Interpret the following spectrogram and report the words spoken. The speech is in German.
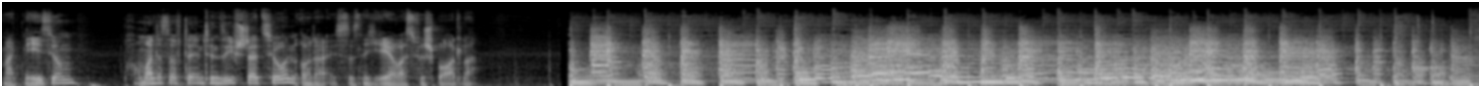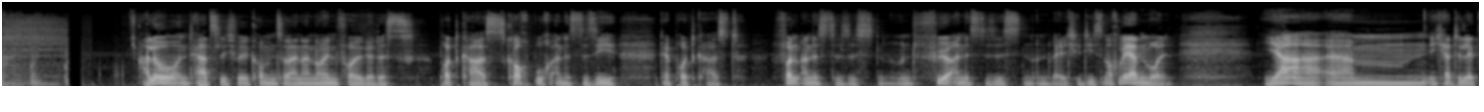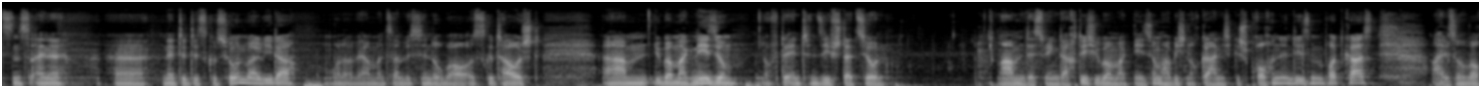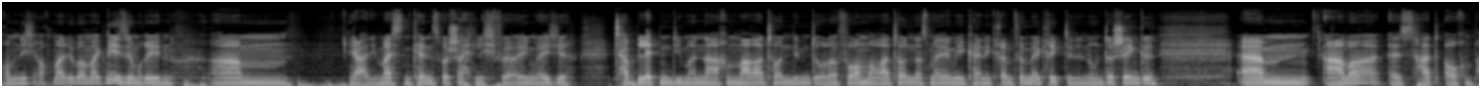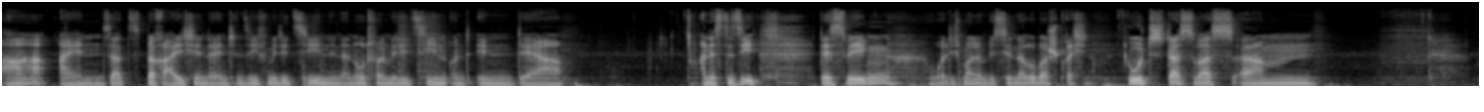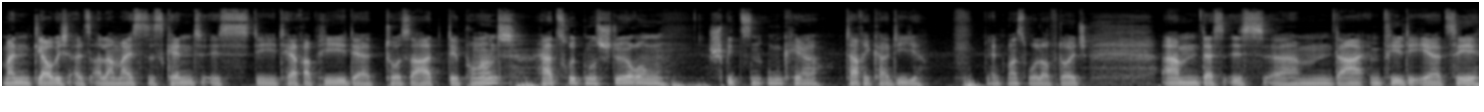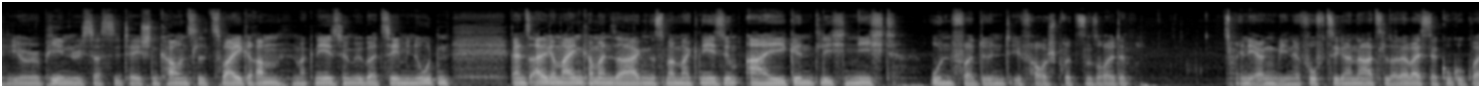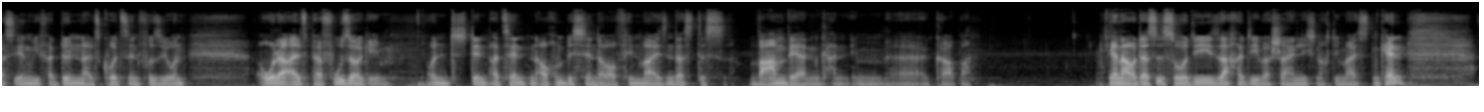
Magnesium, braucht man das auf der Intensivstation oder ist das nicht eher was für Sportler? Hallo und herzlich willkommen zu einer neuen Folge des Podcasts Kochbuch Anästhesie, der Podcast von Anästhesisten und für Anästhesisten und welche dies noch werden wollen. Ja, ähm, ich hatte letztens eine äh, nette Diskussion mal wieder, oder wir haben uns ein bisschen darüber ausgetauscht, ähm, über Magnesium auf der Intensivstation. Ähm, deswegen dachte ich, über Magnesium habe ich noch gar nicht gesprochen in diesem Podcast. Also warum nicht auch mal über Magnesium reden? Ähm, ja, die meisten kennen es wahrscheinlich für irgendwelche Tabletten, die man nach dem Marathon nimmt oder vor dem Marathon, dass man irgendwie keine Krämpfe mehr kriegt in den Unterschenkeln. Ähm, aber es hat auch ein paar Einsatzbereiche in der Intensivmedizin, in der Notfallmedizin und in der Anästhesie. Deswegen wollte ich mal ein bisschen darüber sprechen. Gut, das, was ähm, man, glaube ich, als allermeistes kennt, ist die Therapie der Torsade de Pointe, Herzrhythmusstörung, Spitzenumkehr, Tachykardie, nennt man es wohl auf Deutsch. Ähm, das ist, ähm, da empfiehlt die ERC, die European Resuscitation Council, 2 Gramm Magnesium über 10 Minuten. Ganz allgemein kann man sagen, dass man Magnesium eigentlich nicht unverdünnt IV spritzen sollte. In irgendwie eine 50er Nazel oder weiß der Kuckuck was, irgendwie verdünnen als Kurzinfusion oder als Perfusor geben. Und den Patienten auch ein bisschen darauf hinweisen, dass das warm werden kann im äh, Körper. Genau, das ist so die Sache, die wahrscheinlich noch die meisten kennen.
